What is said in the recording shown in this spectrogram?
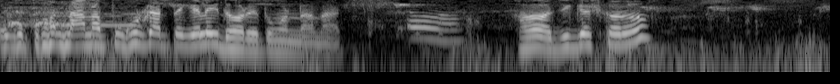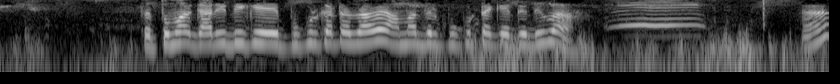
ওই যে তোমার নানা পুকুর কাটতে গেলেই ধরে তোমার নানা। হ্যাঁ জিজ্ঞেস করো। তা তোমার গাড়ি দিকে পুকুর কাটা যাবে আমাদের পুকুরটা কেটে দিবা? হ্যাঁ?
